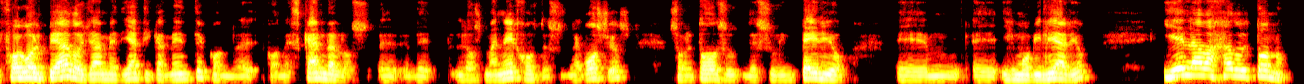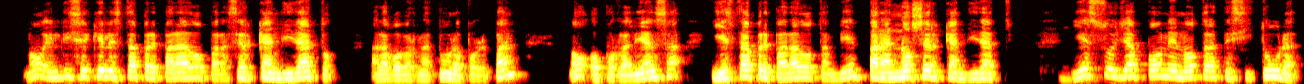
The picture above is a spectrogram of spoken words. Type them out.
fue golpeado ya mediáticamente con, con escándalos de los manejos de sus negocios, sobre todo de su imperio em, inmobiliario, y él ha bajado el tono, ¿no? Él dice que él está preparado para ser candidato a la gobernatura por el PAN, ¿no? O por la alianza, y está preparado también para no ser candidato. Y eso ya pone en otra tesitura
